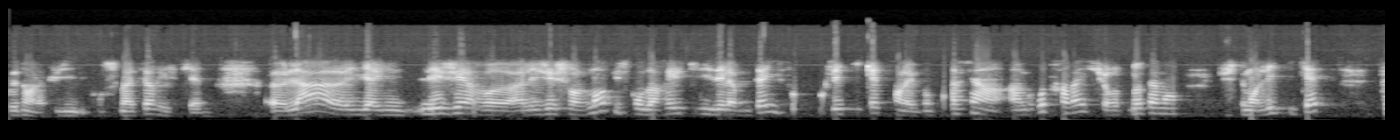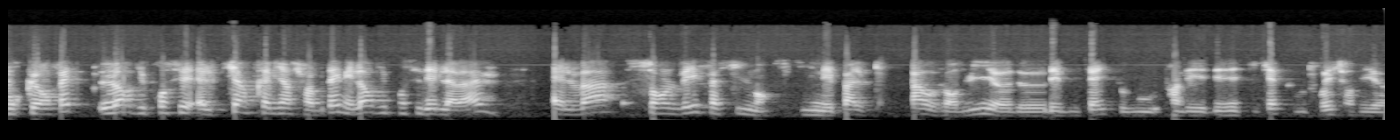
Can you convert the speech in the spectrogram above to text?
que dans la cuisine du consommateur ils tiennent. Euh, là, il y a un léger changement puisqu'on doit réutiliser la bouteille. Il faut que l'étiquette s'enlève. Donc on a fait un, un, gros travail sur notamment justement l'étiquette pour que en fait lors du procédé, elle tient très bien sur la bouteille, mais lors du procédé de lavage, elle va s'enlever facilement, ce qui n'est pas le cas aujourd'hui euh, de, des bouteilles que vous, enfin des, étiquettes que vous trouvez sur des euh,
